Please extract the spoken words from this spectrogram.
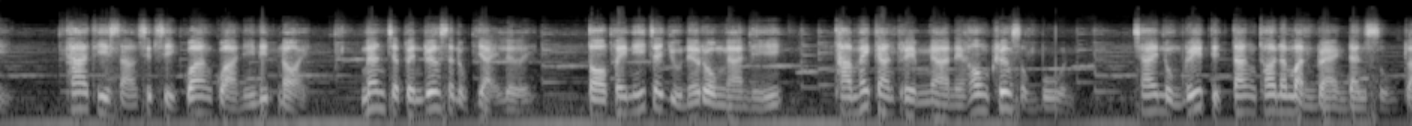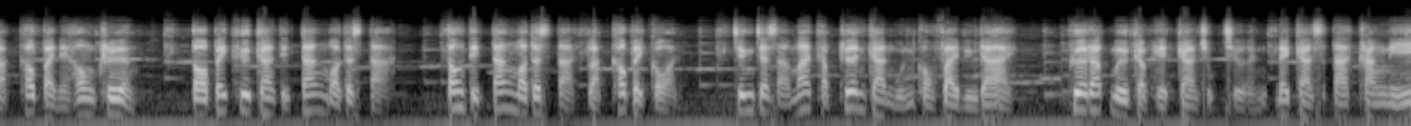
34ถ้าที34กว้างกว่านี้นิดหน่อย นั่นจะเป็นเรื่องสนุกใหญ่เลย ต่อไปนี้จะอยู่ในโรงงานนี้ ทำให้การเตรียมงานในห้องเครื่องสมบูรณ์ชายหนุ่มรีบติดตั้งท่อน้ำมันแรงดันสูงกลับเข้าไปในห้องเครื่อง ต่อไปคือการติดตั้งมอเตอร์สตาร์ต้องติดตั้งมอเตอร์สตาร์กลับเข้าไปก่อน จึงจะสามารถขับเคลื่อนการหมุนของไฟวิวได้ เพื่อรับมือกับเหตุการณ์ฉุกเฉินในการสตาร์ทครั้งนี้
